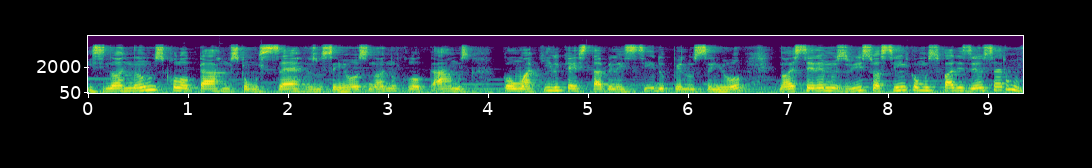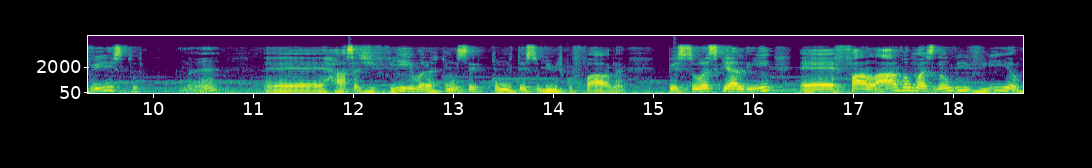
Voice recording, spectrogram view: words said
E se nós não nos colocarmos como servos do Senhor, se nós não colocarmos como aquilo que é estabelecido pelo Senhor, nós seremos vistos assim como os fariseus eram vistos, né? É, raça de víboras, como, como o texto bíblico fala, né? Pessoas que ali é, falavam, mas não viviam,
